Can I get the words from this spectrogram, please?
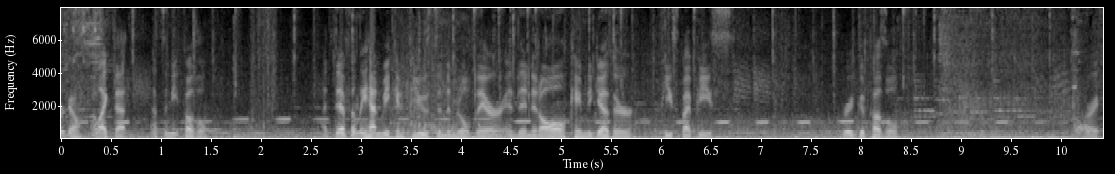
There we go, I like that. That's a neat puzzle. I definitely had me confused in the middle there, and then it all came together, piece by piece. Very good puzzle. Alright,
